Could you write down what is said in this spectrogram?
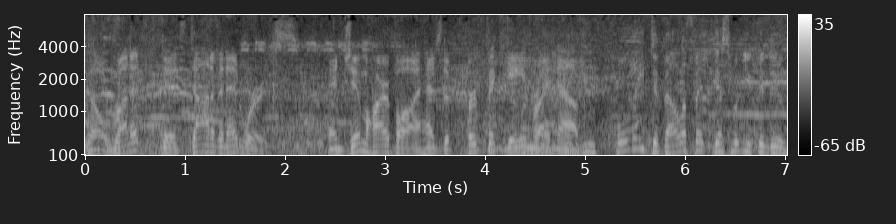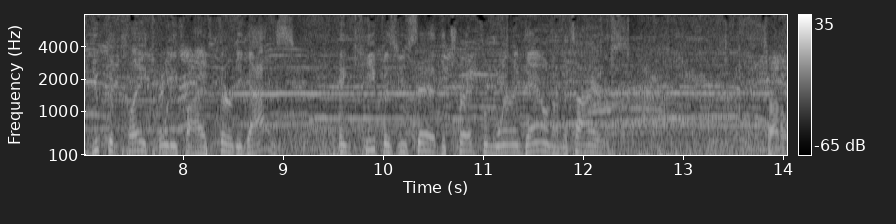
They'll run it. It's Donovan Edwards. And Jim Harbaugh has the perfect game right now. You fully develop it, guess what you can do? You can play 25, 30 guys and keep, as you said, the tread from wearing down on the tires. Tuttle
